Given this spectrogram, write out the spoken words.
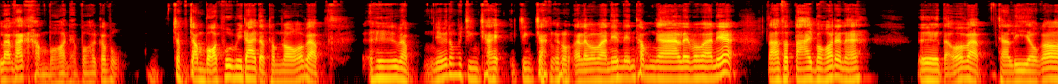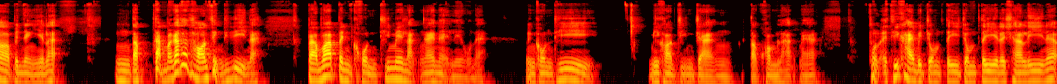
แล้วถ้าขำบอสนะบอสก็บอก จำจำบอสพูดไม่ได้แต่ทำนองว่าแบบเออแบบเนี่ยไม่ต้องไปจริงใจจริงจังหรอกอะไรประมาณนี้เน้นทำงานอะไรประมาณเนี้ย ตามสไตล์บอสอะนะเออ แต่ว่าแบบชาลีเขาก็เป็นอย่างนี้แหละอืมแต่แต่มันก็สะท้อนสิ่งที่ดีนะแปลว่าเป็นคนที่ไม่หลักง่ายไหนเร็วนะเป็นคนที่มีความจริงจังต่อความรักนะส่วนไอ้ที่ใครไปโจมตีโจมตีอะไรชาลีเนี่ย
